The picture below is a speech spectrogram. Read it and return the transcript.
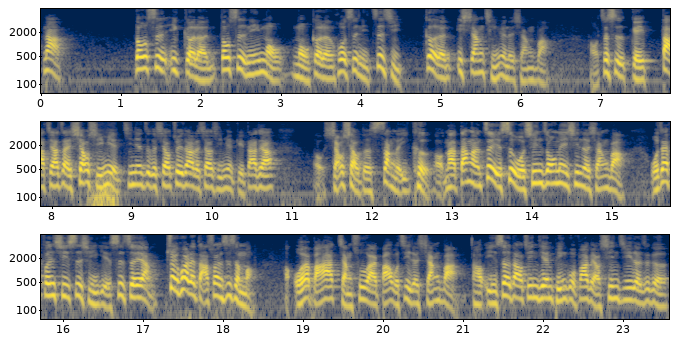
那都是一个人，都是你某某个人，或是你自己个人一厢情愿的想法。好，这是给大家在消息面，今天这个消最大的消息面给大家。哦，小小的上了一课哦，那当然这也是我心中内心的想法。我在分析事情也是这样，最坏的打算是什么？好，我要把它讲出来，把我自己的想法好引射到今天苹果发表新机的这个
